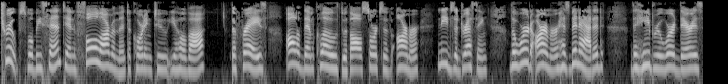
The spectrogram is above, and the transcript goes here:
Troops will be sent in full armament according to Jehovah. The phrase, all of them clothed with all sorts of armor, needs addressing. The word armor has been added. The Hebrew word there is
